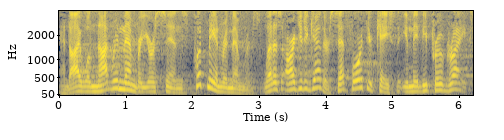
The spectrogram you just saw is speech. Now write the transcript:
And I will not remember your sins. Put me in remembrance. Let us argue together. Set forth your case that you may be proved right.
